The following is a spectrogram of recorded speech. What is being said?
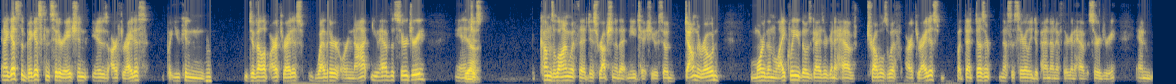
and I guess the biggest consideration is arthritis, but you can develop arthritis whether or not you have the surgery, and it Yeah. just comes along with that disruption of that knee tissue. So down the road, more than likely, those guys are going to have troubles with arthritis, but that doesn't necessarily depend on if they're going to have a surgery. And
